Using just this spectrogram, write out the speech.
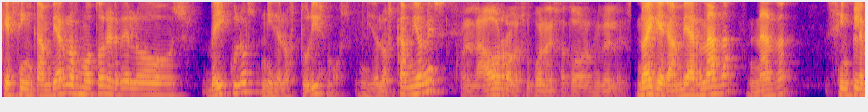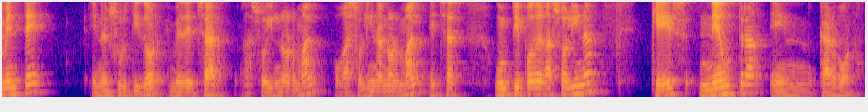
que sin cambiar los motores de los vehículos, ni de los turismos, ni de los camiones... Con el ahorro que supone eso a todos los niveles. No hay que cambiar nada, nada. Simplemente en el surtidor, en vez de echar gasoil normal o gasolina normal, echas un tipo de gasolina que es neutra en carbono.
